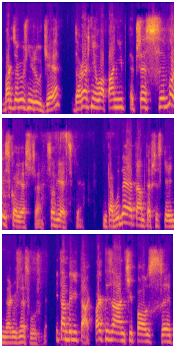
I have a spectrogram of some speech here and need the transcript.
bardzo różni ludzie, doraźnie łapani przez wojsko jeszcze sowieckie. NKWD, tam te wszystkie inne różne służby. I tam byli tak, partyzanci polscy,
